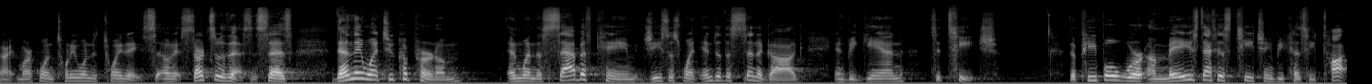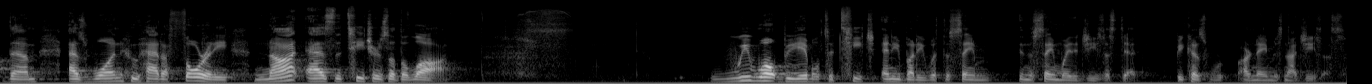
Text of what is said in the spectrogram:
All right, Mark 1, 21 to 28. So, okay, it starts with this. It says, Then they went to Capernaum, and when the Sabbath came, Jesus went into the synagogue and began to teach. The people were amazed at his teaching because he taught them as one who had authority, not as the teachers of the law. We won't be able to teach anybody with the same, in the same way that Jesus did because our name is not Jesus.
